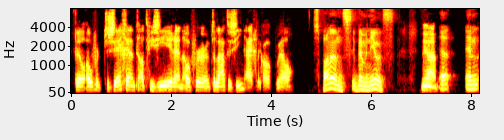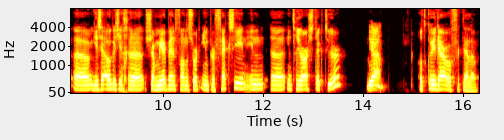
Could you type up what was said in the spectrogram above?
veel over te zeggen en te adviseren en over te laten zien eigenlijk ook wel. Spannend, ik ben benieuwd. Ja. Uh, en uh, je zei ook dat je gecharmeerd bent van een soort imperfectie in, in uh, interieurarchitectuur. Ja. Wat kun je daarover vertellen?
